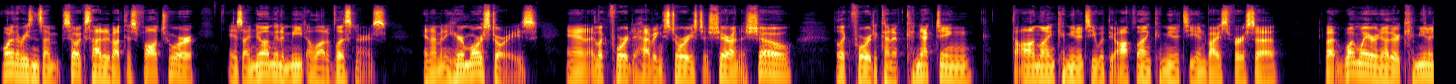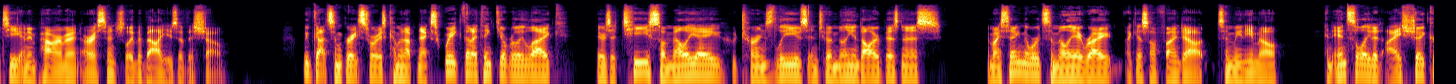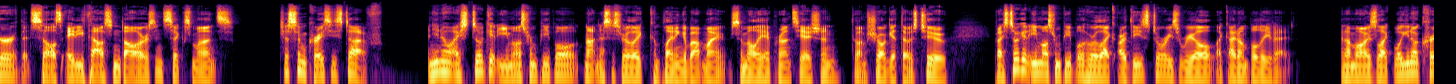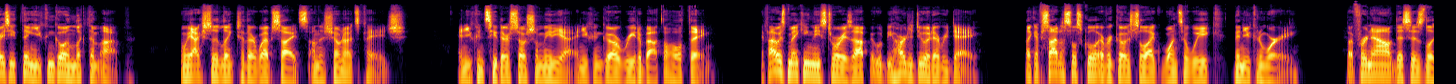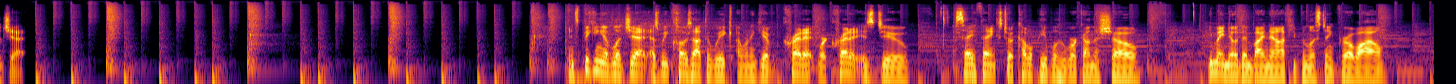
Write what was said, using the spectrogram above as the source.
One of the reasons I'm so excited about this fall tour is I know I'm going to meet a lot of listeners and I'm going to hear more stories. And I look forward to having stories to share on the show. I look forward to kind of connecting the online community with the offline community and vice versa. But one way or another, community and empowerment are essentially the values of the show. We've got some great stories coming up next week that I think you'll really like. There's a tea sommelier who turns leaves into a million dollar business. Am I saying the word sommelier right? I guess I'll find out. Send me an email. An insulated ice shaker that sells $80,000 in six months. Just some crazy stuff. And you know, I still get emails from people, not necessarily complaining about my sommelier pronunciation, though I'm sure I'll get those too. But I still get emails from people who are like, Are these stories real? Like, I don't believe it. And I'm always like, Well, you know, crazy thing, you can go and look them up. And we actually link to their websites on the show notes page. And you can see their social media and you can go read about the whole thing. If I was making these stories up, it would be hard to do it every day. Like if Hustle School ever goes to like once a week, then you can worry. But for now, this is legit. And speaking of legit, as we close out the week, I want to give credit where credit is due. Say thanks to a couple people who work on the show. You may know them by now if you've been listening for a while.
